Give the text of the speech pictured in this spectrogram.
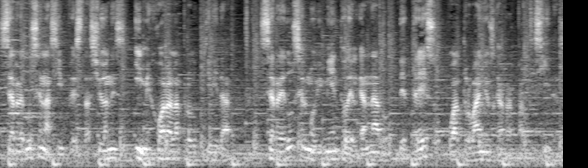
se reducen las infestaciones y mejora la productividad. Se reduce el movimiento del ganado de 3 o 4 baños garrapaticidas,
